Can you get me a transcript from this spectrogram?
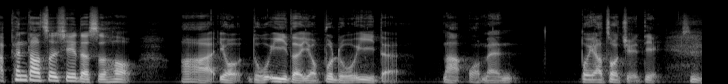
啊，碰到这些的时候。啊，有如意的，有不如意的，那我们都要做决定。是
